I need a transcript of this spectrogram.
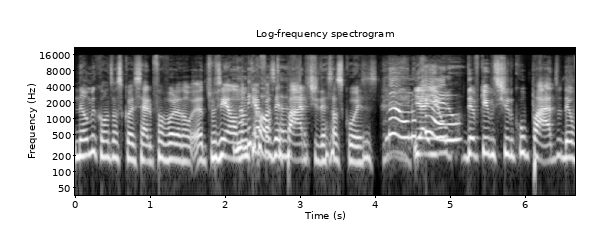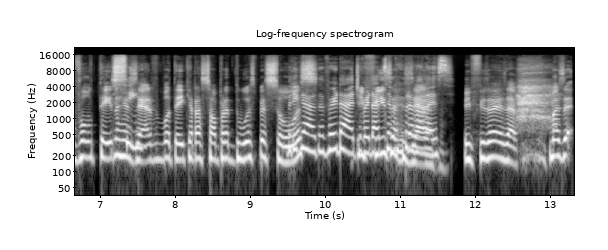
não me conta as coisas, sério, por favor. Eu não, eu, tipo assim, ela Não não, quer fazer conta. parte dessas coisas. Não, não e aí eu, quero. daí eu fiquei me sentindo culpado, daí eu voltei na Sim. reserva e botei que era só pra duas pessoas. Obrigada, verdade. E verdade sempre reserva. prevalece. E fiz a reserva. Mas é,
